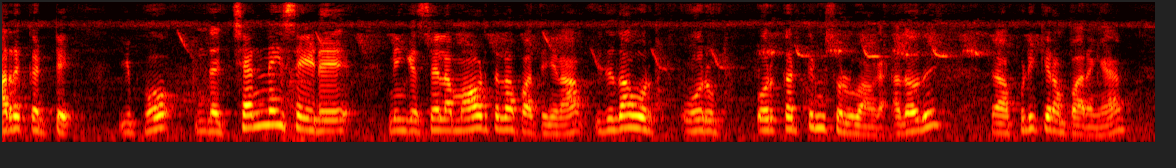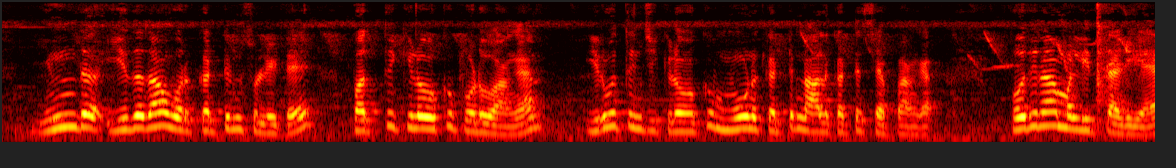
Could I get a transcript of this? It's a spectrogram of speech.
அரைக்கட்டு. இப்போ இந்த சென்னை சைடு நீங்கள் சில மாவட்டத்தில் பார்த்தீங்கன்னா இதுதான் ஒரு ஒரு ஒரு கட்டுன்னு சொல்லுவாங்க. அதாவது பிடிக்கிறோம் பாருங்கள் இந்த இதை தான் ஒரு கட்டுன்னு சொல்லிட்டு பத்து கிலோவுக்கு போடுவாங்க. இருபத்தஞ்சி கிலோவுக்கு மூணு கட்டு நாலு கட்டு சேர்ப்பாங்க. புதினா மல்லி தழியை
